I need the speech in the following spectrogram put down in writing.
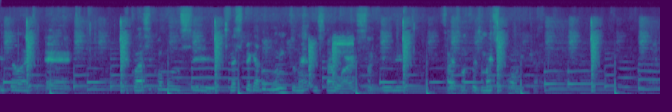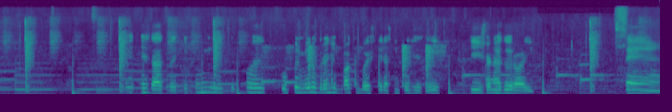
Então é, é, é quase como se tivesse pegado muito, né, do Star Wars, só que ele faz uma coisa mais cômica. Exato, esse filme foi o primeiro grande blockbuster, assim por dizer, de Jornada do Herói. É,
